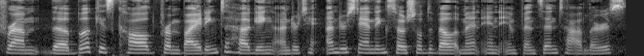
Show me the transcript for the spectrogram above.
from the book is called From Biting to Hugging Underta- Understanding Social Development in Infants and Toddlers.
